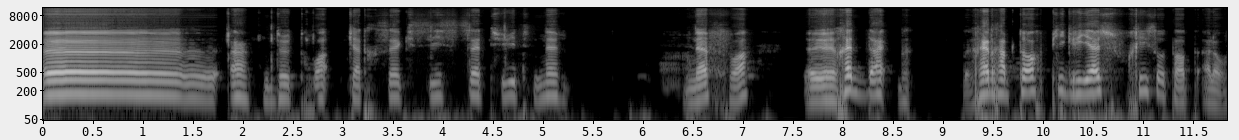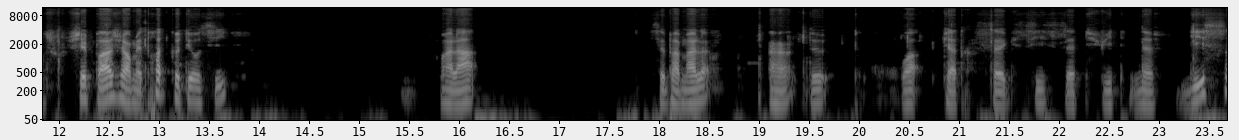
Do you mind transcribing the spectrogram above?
Euh... 1, 2, 3, 4, 5, 6, 7, 8, 9, 9 fois. Euh, Red, Red Raptor, Pigriage, Frissotante. Alors, je sais pas, je vais en mettre 3 de côté aussi. Voilà. C'est pas mal. 1, 2, 3, 4, 5, 6, 7, 8, 9, 10.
